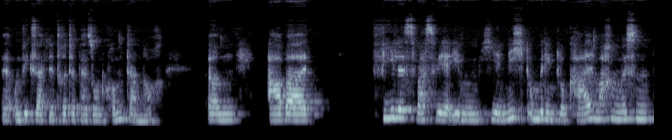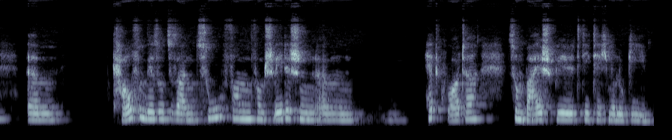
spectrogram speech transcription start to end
Äh, und wie gesagt, eine dritte Person kommt dann noch. Ähm, aber vieles, was wir eben hier nicht unbedingt lokal machen müssen, ähm, kaufen wir sozusagen zu vom, vom schwedischen ähm, Headquarter, zum Beispiel die Technologie,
